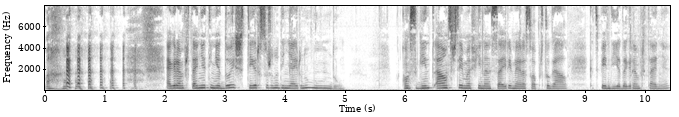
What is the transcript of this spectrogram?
a Grã-Bretanha tinha dois terços do dinheiro no mundo. Conseguinte, há um sistema financeiro, e não era só Portugal, que dependia da Grã-Bretanha.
